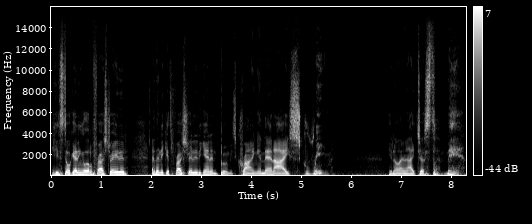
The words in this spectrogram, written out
He's still getting a little frustrated, and then he gets frustrated again, and boom, he's crying, and then I scream. You know, and I just man,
